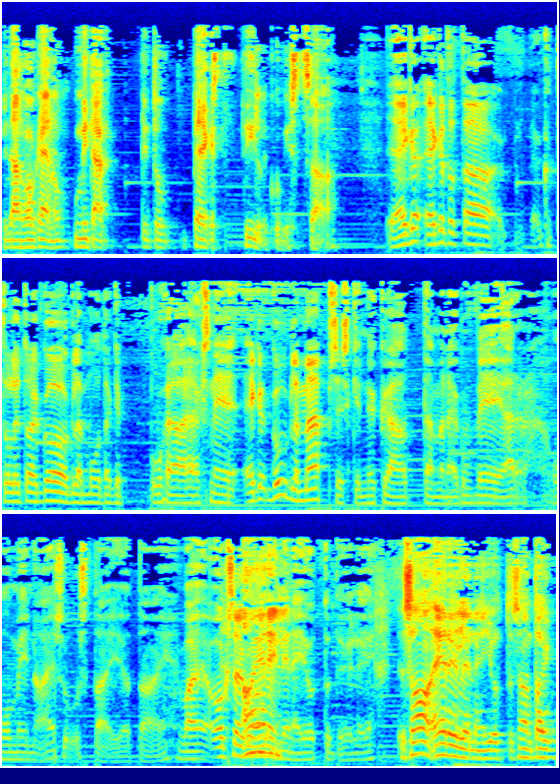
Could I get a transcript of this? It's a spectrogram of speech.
mitä on kokenut, mitä vitu pelkästään tilkuvista saa. Ja eikö, eikö tota, kun tuli toi Google muutakin puheenaiheeksi, niin eikö Google Mapsiskin nykyään ole tämmönen joku VR-ominaisuus tai jotain? Vai onko se joku oh. erillinen juttu tyyliin? Se on erillinen juttu, se on toi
